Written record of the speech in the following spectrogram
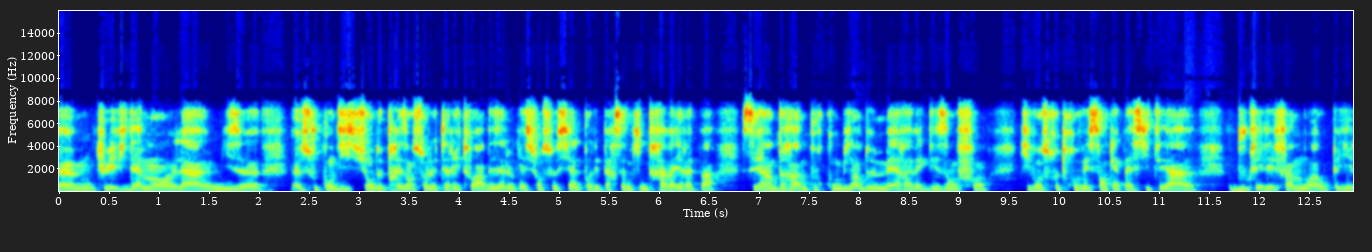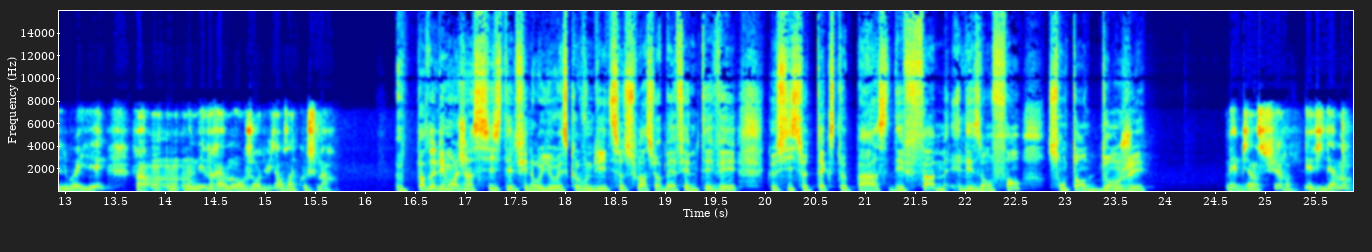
euh, que évidemment la mise euh, sous condition de présence sur le territoire des allocations sociales pour des personnes qui ne travailleraient pas, c'est un drame pour combien de mères avec des enfants qui vont se retrouver sans capacité à euh, boucler les fins de mois ou payer le loyer. Enfin, on est vraiment aujourd'hui dans un cauchemar. Euh, Pardonnez-moi, j'insiste, Delphine Rouillot. Est-ce que vous nous dites ce soir sur BFM TV que si ce texte passe, des femmes et des enfants sont en danger? Mais bien sûr, évidemment.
